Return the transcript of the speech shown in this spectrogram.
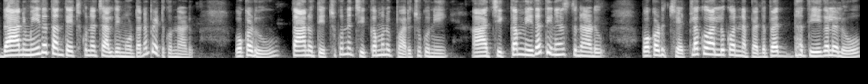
దాని మీద తను తెచ్చుకున్న చల్ది మూటను పెట్టుకున్నాడు. ఒకడు తాను తెచ్చుకున్న చిక్కమును పరుచుకుని ఆ చిక్కం మీద తినేస్తున్నాడు. ఒకడు చెట్లకు అల్లుకొన్న పెద్ద పెద్ద తీగలలో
